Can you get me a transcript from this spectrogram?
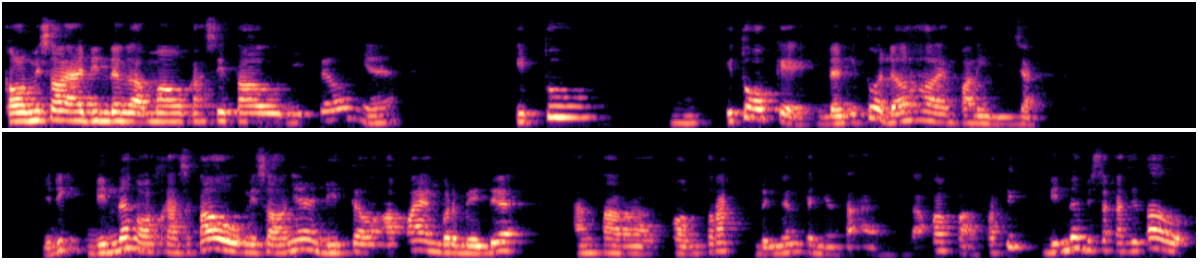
Kalau misalnya Adinda nggak mau kasih tahu detailnya, itu itu oke dan itu adalah hal yang paling bijak. Jadi Dinda nggak usah kasih tahu misalnya detail apa yang berbeda antara kontrak dengan kenyataan, nggak apa-apa. Tapi Dinda bisa kasih tahu,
